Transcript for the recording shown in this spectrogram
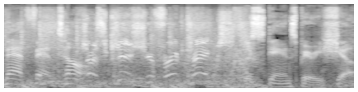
Matt Fantone. Just kiss your fruitcakes. The Stansbury Show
